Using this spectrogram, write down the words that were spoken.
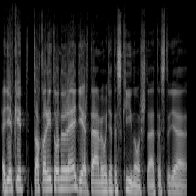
Egyébként takarítónőre egyértelmű, hogy hát ez kínos, tehát ezt ugye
